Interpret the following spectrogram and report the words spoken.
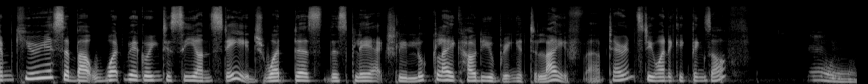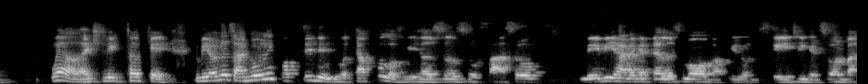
I'm curious about what we're going to see on stage. What does this play actually look like? How do you bring it to life? Uh, Terence, do you want to kick things off? Mm. Well, actually, okay. To be honest, I've only popped in into a couple of rehearsals so far. So maybe Hannah can tell us more about, you know, staging and so on. But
